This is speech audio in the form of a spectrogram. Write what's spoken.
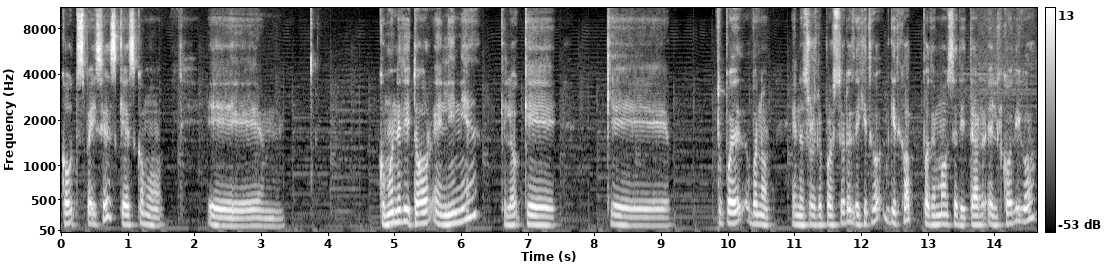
Code Spaces, que es como, como un editor en línea que lo que, que tú puedes, bueno, en nuestros repositorios de GitHub, podemos editar el código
